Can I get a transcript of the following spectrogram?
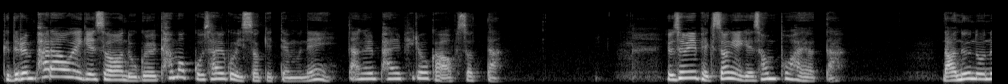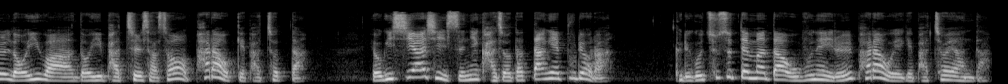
그들은 파라오에게서 녹을 타먹고 살고 있었기 때문에 땅을 팔 필요가 없었다. 요셉이 백성에게 선포하였다. 나는 오늘 너희와 너희 밭을 사서 파라오께 바쳤다. 여기 씨앗이 있으니 가져다 땅에 뿌려라. 그리고 추수 때마다 5분의 1을 파라오에게 바쳐야 한다.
